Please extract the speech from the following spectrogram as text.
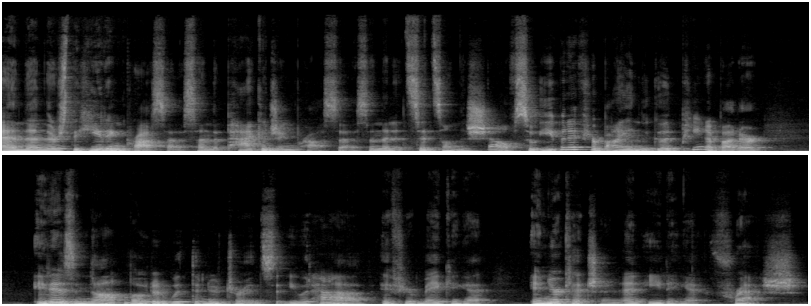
And then there's the heating process and the packaging process, and then it sits on the shelf. So even if you're buying the good peanut butter, it is not loaded with the nutrients that you would have if you're making it in your kitchen and eating it fresh.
